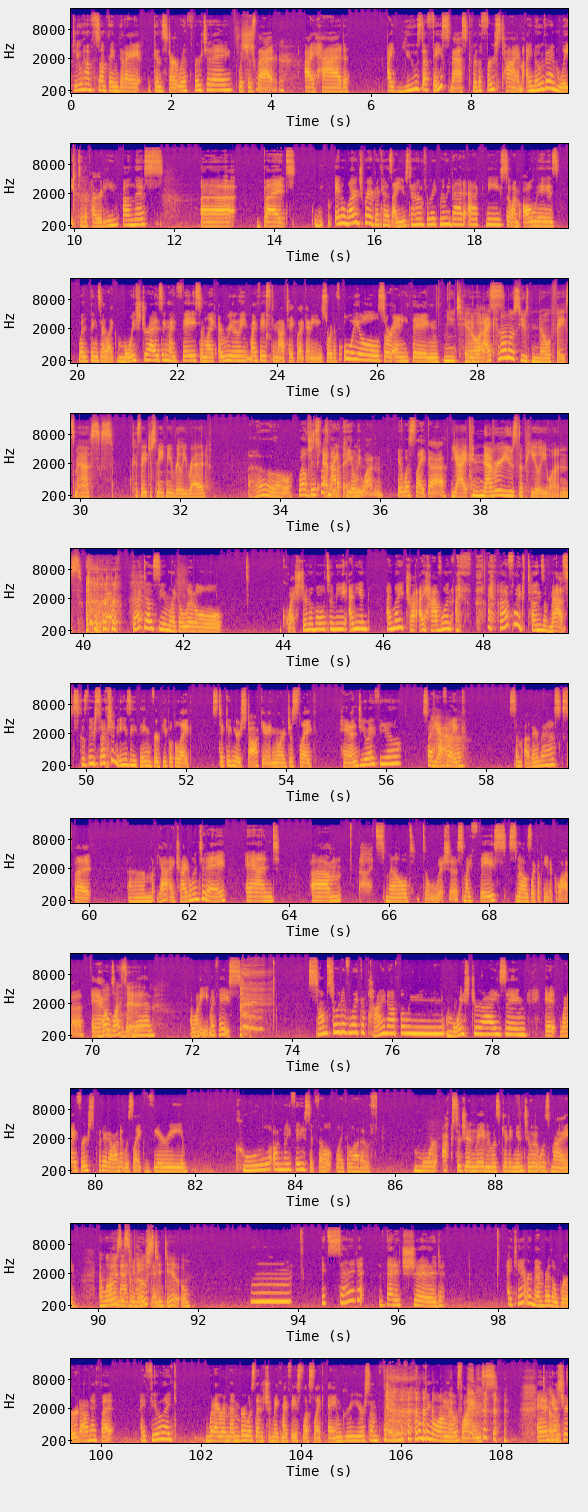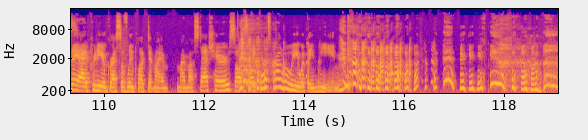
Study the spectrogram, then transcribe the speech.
Do have something that I can start with for today, which is that I had I used a face mask for the first time. I know that I'm late to the party on this, uh, but in a large part because I used to have like really bad acne, so I'm always when things are like moisturizing my face, I'm like I really my face cannot take like any sort of oils or anything. Me too. I can almost use no face masks because they just make me really red. Oh, well, this Just was not a everything. peely one. It was like a. Yeah, I can never use the peely ones. that does seem like a little questionable to me. I mean, I might try. I have one. I, I have like tons of masks because they're such an easy thing for people to like stick in your stocking or just like hand you. I feel so. I Yeah. have like some other masks, but um, yeah, I tried one today and um, it smelled delicious. My face smells like a pina colada. And What was like, it? Man, I want to eat my face. Some sort of like a pineapple moisturizing. It when I first put it on, it was like very cool on my face. It felt like a lot of more oxygen maybe was getting into it was my And what My was it supposed to do? Mm, it said that it should. I can't remember the word on it, but I feel like what I remember was that it should make my face less like angry or something, something along those lines. And Totes. yesterday, I pretty aggressively plucked at my my mustache hair, so I was like, "That's probably what they mean."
